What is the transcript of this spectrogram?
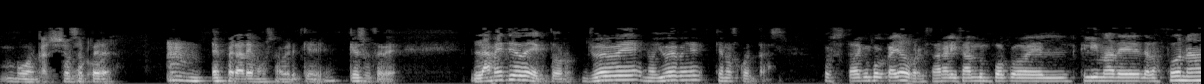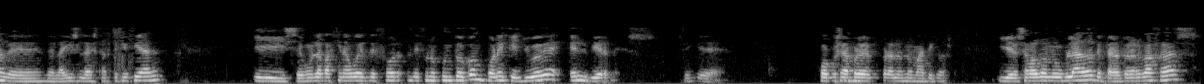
Bueno, casi pues seguro. espera- esperaremos a ver qué, qué sucede. La meteo de Héctor, ¿llueve, no llueve? ¿Qué nos cuentas? Pues estaba aquí un poco callado porque estaba analizando un poco el clima de, de la zona, de, de la isla esta artificial. Y según la página web de, for, de Funo.com pone que llueve el viernes. Así que poco sea para los neumáticos. Y el sábado nublado, temperaturas bajas.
